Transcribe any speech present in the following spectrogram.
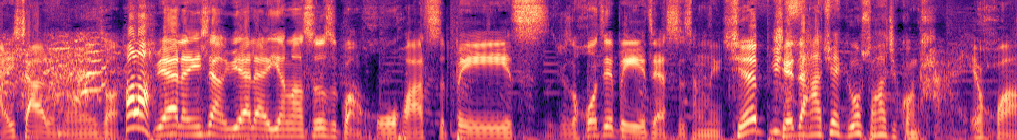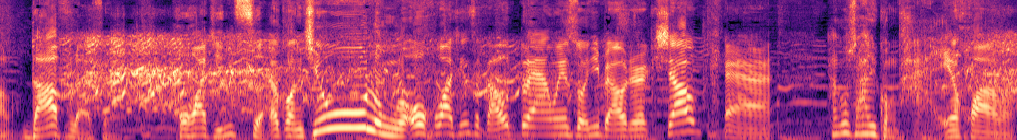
太吓人了！我跟你说，好了，原来你想，原来杨老师是逛荷花池百次，就是火车北站市场的。现在现在他居然跟我说他去逛太华了，哪胡乱说？荷花金池要逛九龙了，哦，荷花金池高端，我跟你说，你不要这儿小看。他跟我说他去逛太华了。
